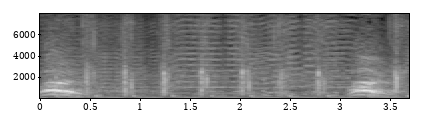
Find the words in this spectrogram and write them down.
Hey! Hey!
